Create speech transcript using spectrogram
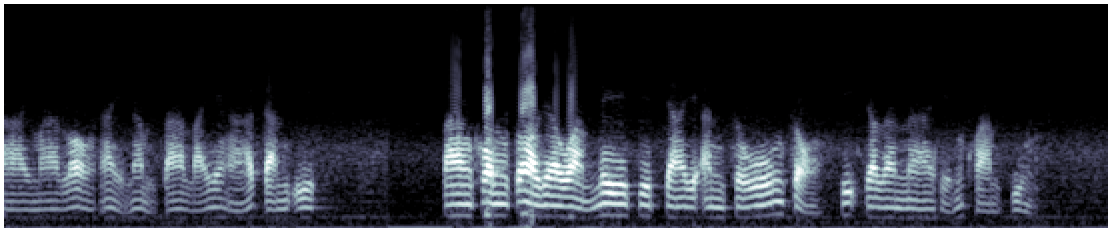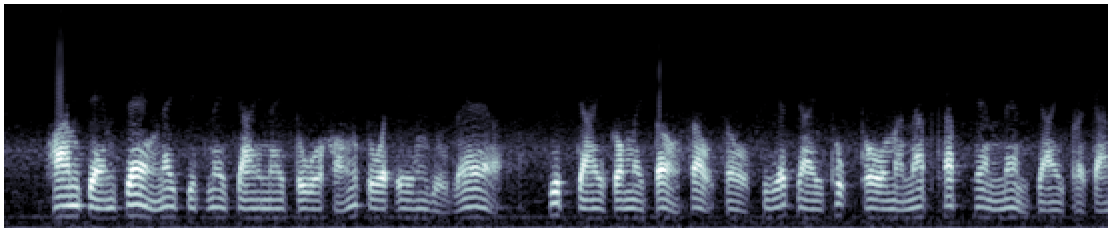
ตายมาร้องไห้น้ำตาไหลหากันอีก ต่างคนก็เรียกว่ามีจิตใจอันสูงส่งพิจารณาเห็นความจริง ความแจ่มแจ้งในจิตในใจในตัวของตัวเองอยู่แล้ว จิตใจก็ไม่ต้องเศร้าโศกเสียใจทุกโทมนัสครับแค่นแน่นใจประการ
